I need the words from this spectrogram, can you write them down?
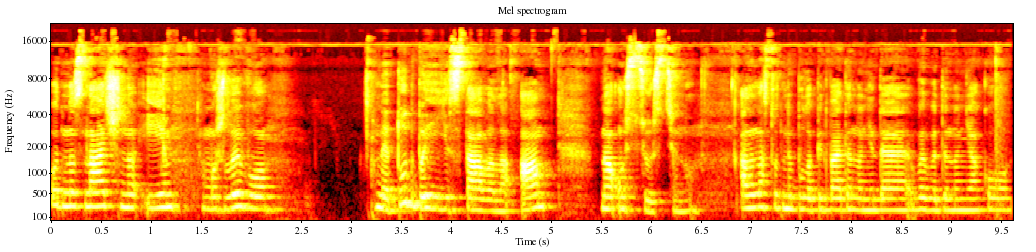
однозначно, і, можливо, не тут би її ставила, а на ось цю стіну. Але нас тут не було підведено ніде виведено ніякого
